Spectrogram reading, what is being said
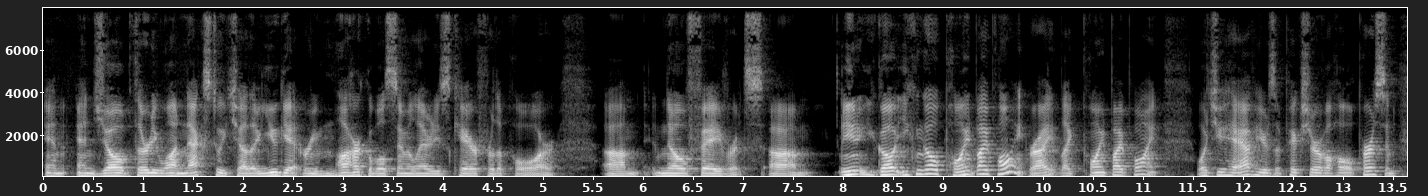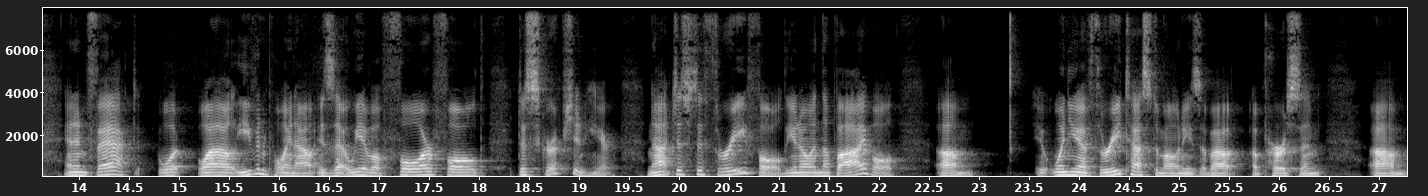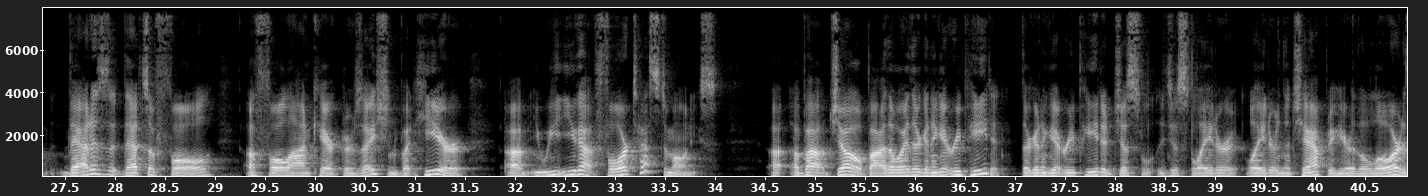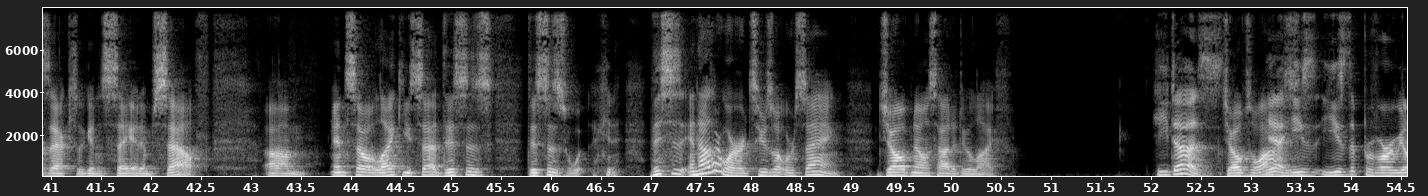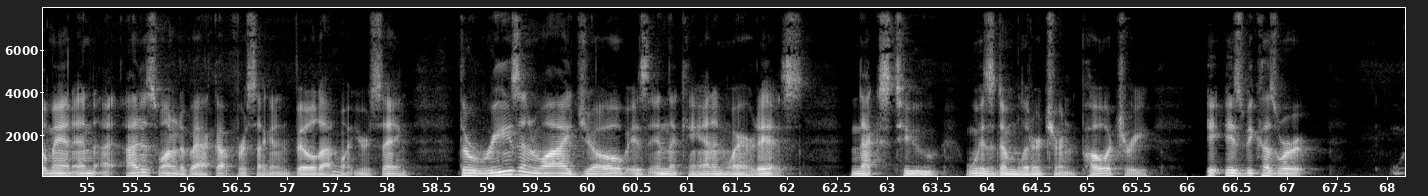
and and Job 31 next to each other, you get remarkable similarities. Care for the poor, um, no favorites. Um, you, you go, you can go point by point, right? Like point by point. What you have here is a picture of a whole person. And in fact, what, what I'll even point out is that we have a fourfold description here, not just a threefold. You know, in the Bible, um, it, when you have three testimonies about a person, um, that is a, that's a full a full on characterization. But here, um, you, you got four testimonies. Uh, about Job. By the way, they're going to get repeated. They're going to get repeated just just later later in the chapter here. The Lord is actually going to say it Himself. Um, and so, like you said, this is this is this is in other words. Here's what we're saying: Job knows how to do life. He does. Job's wise. Yeah, he's he's the proverbial man. And I, I just wanted to back up for a second and build on what you're saying. The reason why Job is in the canon where it is, next to wisdom literature and poetry, is because we're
